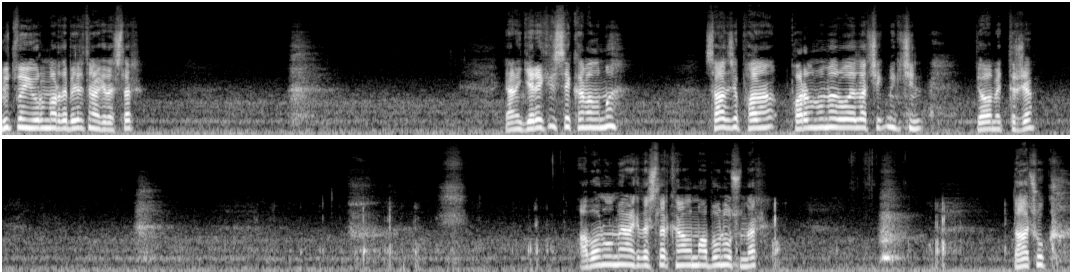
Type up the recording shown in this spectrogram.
lütfen yorumlarda belirtin arkadaşlar. Yani gerekirse kanalımı sadece para, paranormal olaylar çekmek için devam ettireceğim. Abone olmayan arkadaşlar kanalıma abone olsunlar. Daha çok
